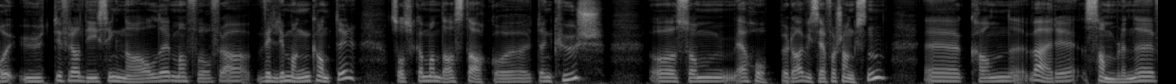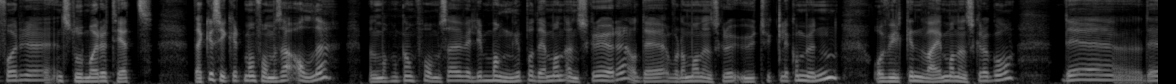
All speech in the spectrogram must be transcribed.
og ut ifra de signaler man får fra veldig mange kanter, så skal man da stake ut en kurs, og som jeg håper da, hvis jeg får sjansen, eh, kan være samlende for eh, en stor majoritet. Det er ikke sikkert man får med seg alle, men man kan få med seg veldig mange på det man ønsker å gjøre, og det, hvordan man ønsker å utvikle kommunen, og hvilken vei man ønsker å gå. Det, det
